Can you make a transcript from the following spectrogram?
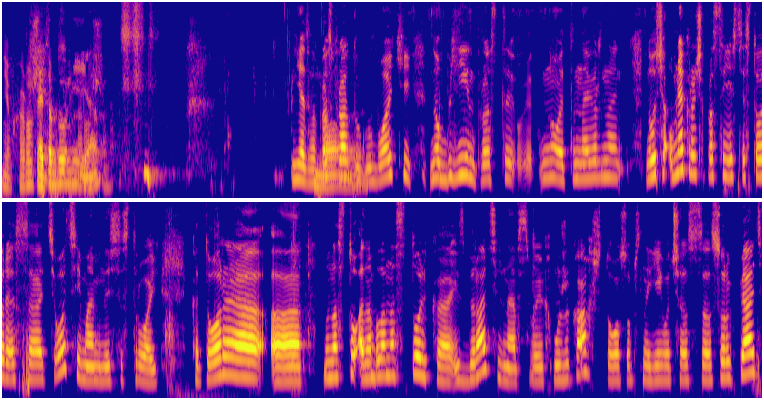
Не, в хорошем Это был не я. Нет, вопрос, Но- правда, глубокий. Но, блин, просто, э, ну, это, наверное... Ну, вот у меня, короче, просто есть история с тетей, маминой сестрой, которая, а, ну, насто... она была настолько избирательная в своих мужиках, что, собственно, ей вот сейчас 45,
